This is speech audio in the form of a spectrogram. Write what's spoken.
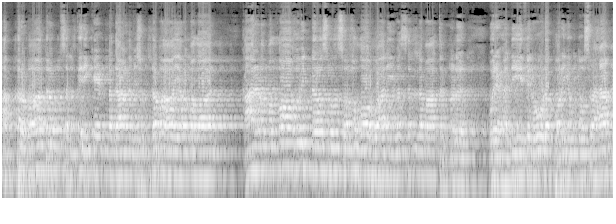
അത്രമാത്രം സൽക്കരിക്കേണ്ടതാണ് വിശുദ്ധമായ റമദാൻ. കാരണം അള്ളാഹുവിന്റെ റസൂൽ സല്ലല്ലാഹു അലൈഹി വസല്ലമ തങ്ങൾ ഒരു ഹദീസിലൂടെ പറയുന്നു സഹാബ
